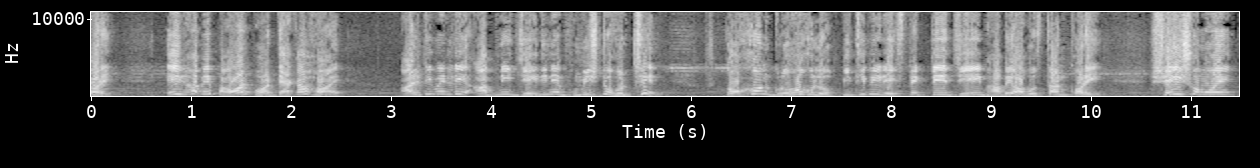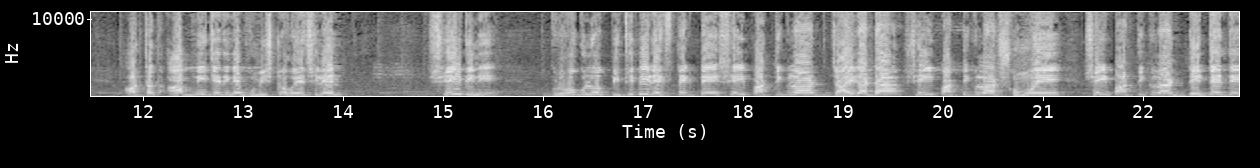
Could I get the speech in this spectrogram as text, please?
করে। এইভাবে পাওয়ার পর দেখা হয় আলটিমেটলি আপনি যেই দিনে ভূমিষ্ঠ হচ্ছেন তখন গ্রহগুলো পৃথিবীর এক্সপেক্টে যেইভাবে অবস্থান করে, সেই সময়ে, অর্থাৎ আপনি যেদিনে ভূমিষ্ঠ হয়েছিলেন, সেই দিনে গ্রহগুলো পৃথিবীর এক্সপেক্টে সেই পার্টিকুলার জায়গাটা, সেই পার্টিকুলার সময়ে, সেই পার্টিকুলার ডেটেতে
